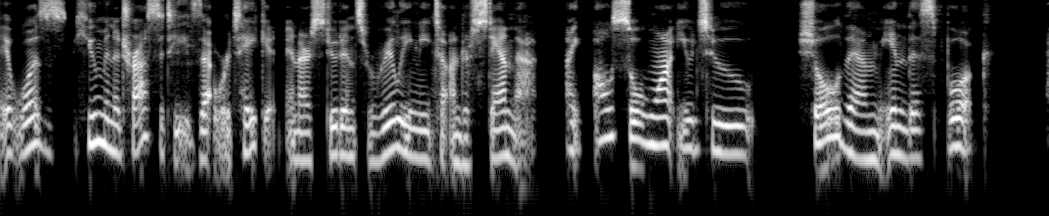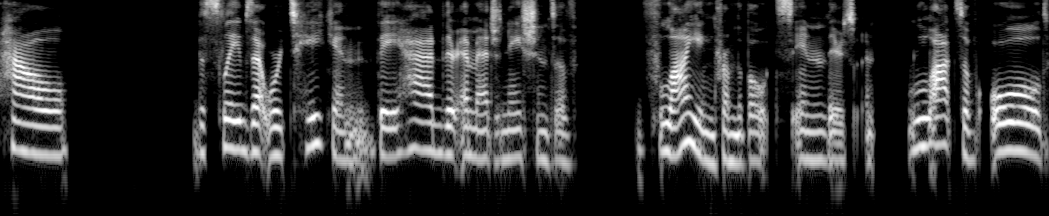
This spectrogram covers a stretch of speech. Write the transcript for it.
It was human atrocities that were taken, and our students really need to understand that. I also want you to show them in this book how the slaves that were taken, they had their imaginations of flying from the boats. And there's uh, lots of old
